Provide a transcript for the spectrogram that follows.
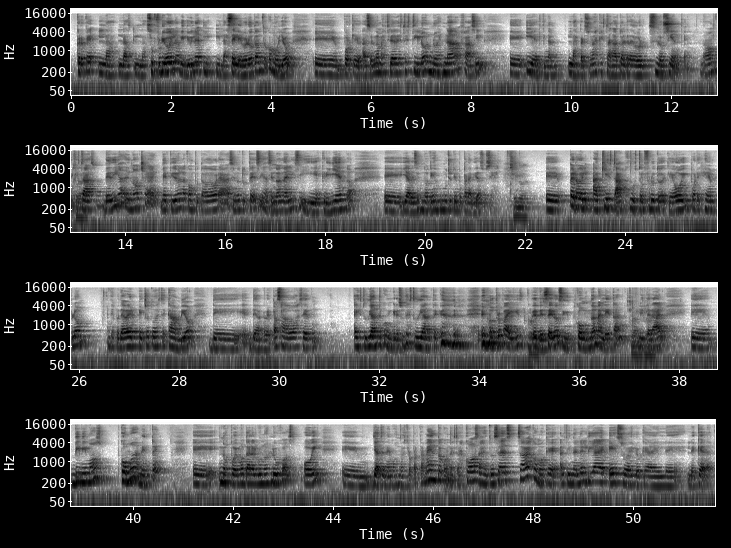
Creo que la, la, la sufrió y la vivió y la, y, y la celebró tanto como yo, eh, porque hacer una maestría de este estilo no es nada fácil. Eh, y al final las personas que están a tu alrededor lo sienten, ¿no? Claro. Que estás de día, de noche, metido en la computadora, haciendo tu tesis, haciendo análisis y escribiendo, eh, y a veces no tienes mucho tiempo para vida social. Sin duda. Eh, pero el, aquí está justo el fruto de que hoy, por ejemplo, después de haber hecho todo este cambio, de, de haber pasado a ser estudiante con ingresos de estudiante en otro país, Correcto. desde cero, sin, con una maleta, claro, literal, claro. Eh, vivimos cómodamente eh, nos podemos dar algunos lujos hoy. Eh, ya tenemos nuestro apartamento con nuestras cosas, entonces, ¿sabes? Como que al final del día eso es lo que a él le, le queda,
